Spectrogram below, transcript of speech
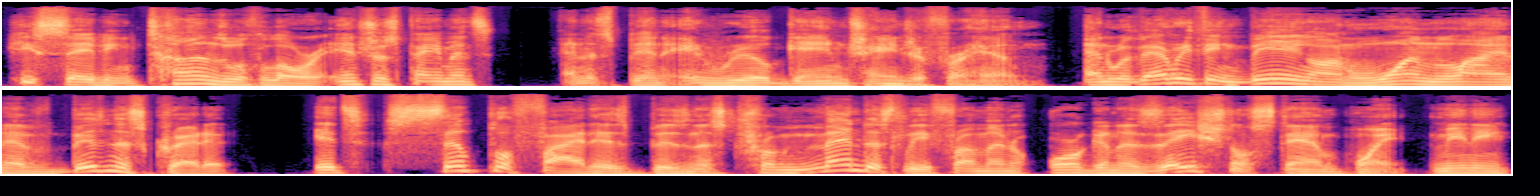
He's saving tons with lower interest payments, and it's been a real game changer for him. And with everything being on one line of business credit, it's simplified his business tremendously from an organizational standpoint, meaning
